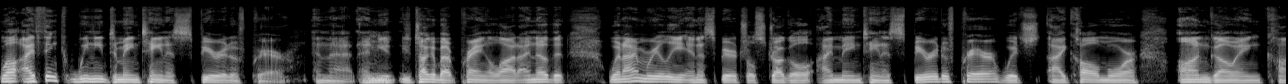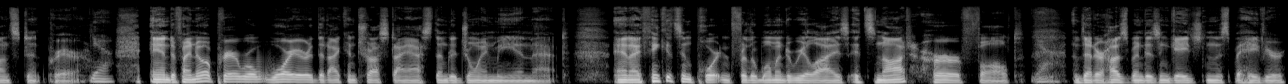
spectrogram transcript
Well, I think we need to maintain a spirit of prayer in that. And mm you, you talk about praying a lot. I know that when I'm really in a spiritual struggle, I maintain a spirit of prayer, which I call more ongoing, constant prayer. Yeah. And if I know a prayer warrior that I can trust, I ask them to join me in that. And I think it's important for the woman to realize it's not her fault yeah. that her husband is engaged in this behavior,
